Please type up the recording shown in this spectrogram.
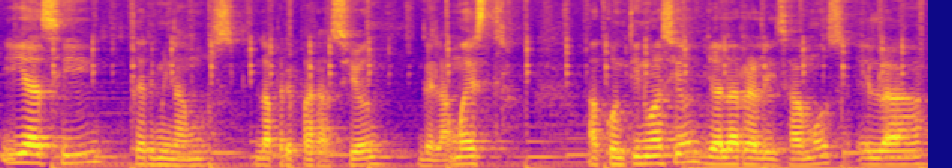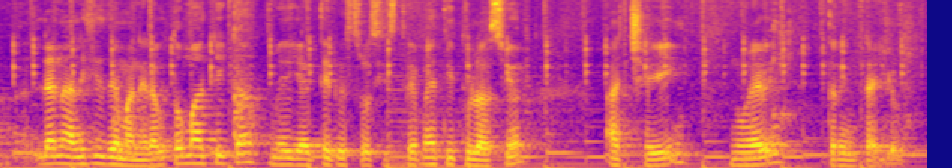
Y así terminamos la preparación de la muestra. A continuación ya la realizamos el, análisis de manera automática mediante nuestro sistema de titulación HI 931.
